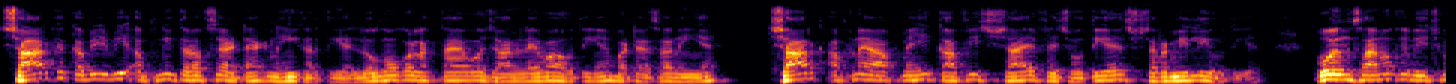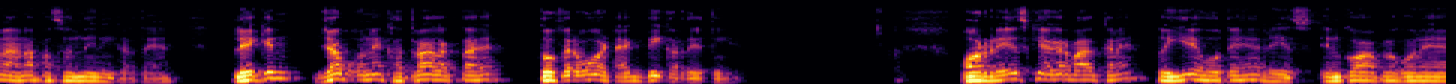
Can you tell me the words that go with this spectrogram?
शार्क कभी भी अपनी तरफ़ से अटैक नहीं करती है। लोगों को लगता है वो जानलेवा होती हैं बट ऐसा नहीं है। शार्क अपने आप में ही काफ़ी शाय फ़िश होती है, शर्मीली होती है। वो इंसानों के बीच में आना पसंद ही नहीं करते हैं। लेकिन जब उन्हें खतरा लगता है तो फिर वो अटैक भी कर देती हैं। और रेस की अगर बात करें तो ये होते हैं रेस इनको आप लोगों ने,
